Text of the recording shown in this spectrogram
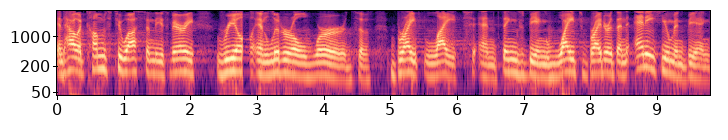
and how it comes to us in these very real and literal words of bright light and things being white, brighter than any human being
